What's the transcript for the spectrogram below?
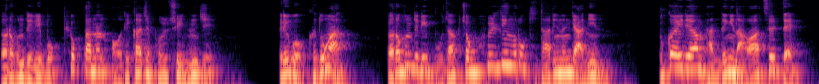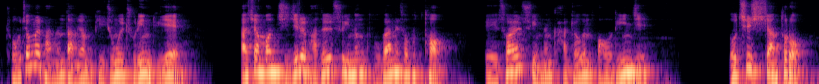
여러분들이 목표가는 어디까지 볼 수 있는지 그리고 그동안 여러분들이 무작정 홀딩으로 기다리는 게 아닌 주가에 대한 반등이 나왔을 때 조정을 받는다면 비중을 줄인 뒤에 다시 한번 지지를 받을 수 있는 구간에서부터 매수할 수 있는 가격은 어디인지 놓치시지 않도록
